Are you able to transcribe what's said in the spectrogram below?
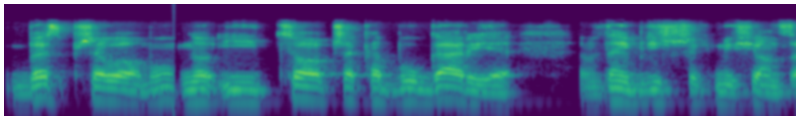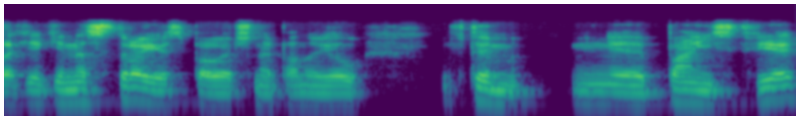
bez przełomu. No i co czeka Bułgarię w najbliższych miesiącach? Jakie nastroje społeczne panują w tym mm, państwie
